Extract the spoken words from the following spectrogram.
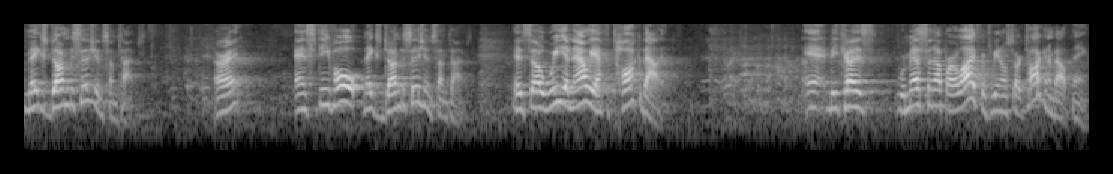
makes dumb decisions sometimes. All right? And Steve Holt makes dumb decisions sometimes. And so we, and now we have to talk about it. And because we're messing up our life if we don't start talking about things.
